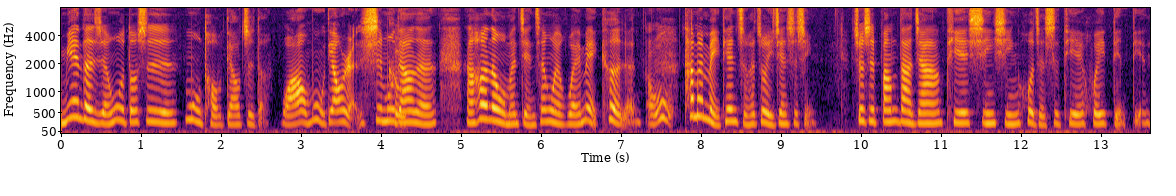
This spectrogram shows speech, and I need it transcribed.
面的人物都是木头雕制的。哇哦，木雕人是木雕人。然后呢，我们简称为唯美客人。哦，他们每天只会做一件事情，就是帮大家贴星星或者是贴灰点点，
